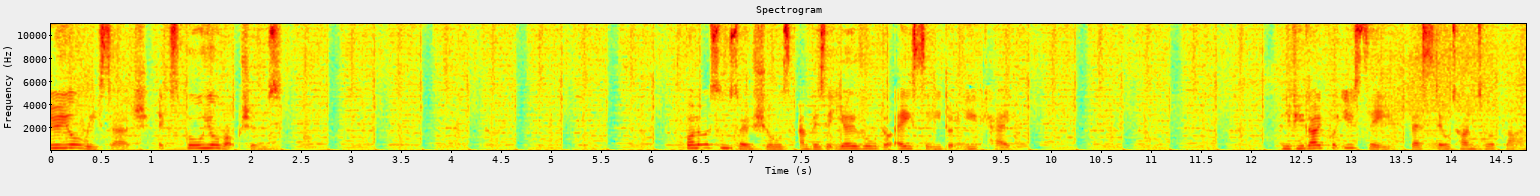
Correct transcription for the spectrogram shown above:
Do your research, explore your options. Follow us on socials and visit yeovil.ac.uk. And if you like what you see, there's still time to apply.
